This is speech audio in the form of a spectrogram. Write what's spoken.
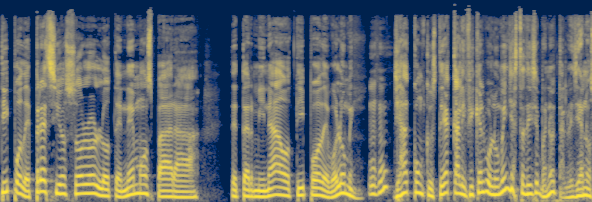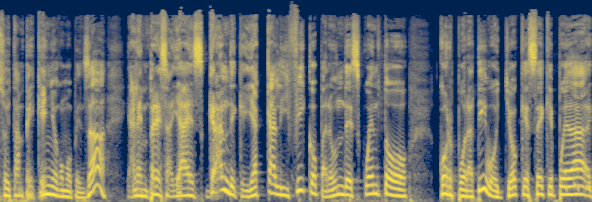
tipo de precio solo lo tenemos para determinado tipo de volumen. Ya con que usted ya califica el volumen, ya está dice, bueno, tal vez ya no soy tan pequeño como pensaba. Ya la empresa ya es grande, que ya califico para un descuento corporativo. Yo que sé que pueda,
